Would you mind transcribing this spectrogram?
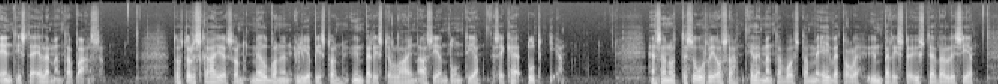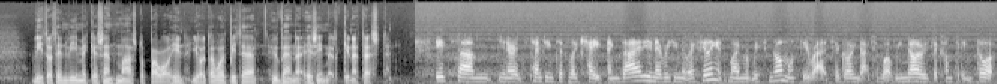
entistä elämäntapaansa. Tohtori Skyers on Melbournen yliopiston ympäristölain asiantuntija sekä tutkija. Hän sanoi, että suuri osa elämäntavoistamme eivät ole ympäristöystävällisiä viitaten viime kesän maastopaloihin, joita voi pitää hyvänä esimerkkinä tästä. It's um, you know it's tempting to placate anxiety and everything that we're feeling at the moment with normalcy, right? So going back to what we know is a comforting thought.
